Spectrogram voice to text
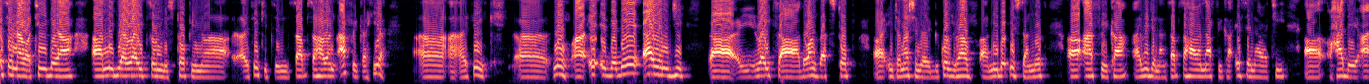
SNRT, their media rights only stop in, I think it's in sub-Saharan Africa here. I think, no, the, the IMG rights are the ones that stop uh, internationally because you have uh, Middle East and North uh, Africa uh, region and Sub-Saharan Africa, SNRT, uh, had a, uh,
